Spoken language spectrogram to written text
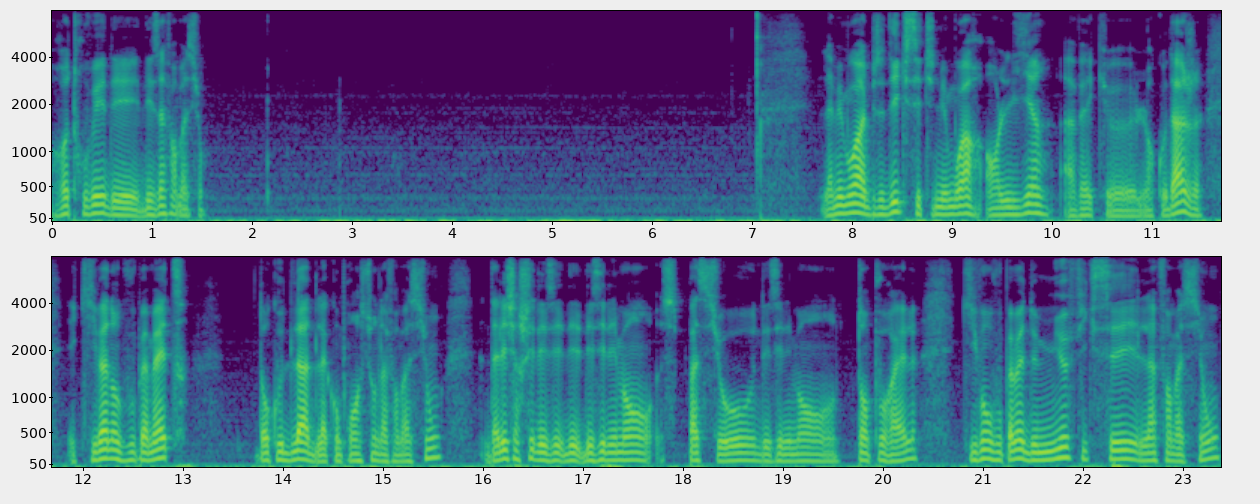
retrouver des informations. La mémoire épisodique, c'est une mémoire en lien avec euh, l'encodage et qui va donc vous permettre, donc au-delà de la compréhension de l'information, d'aller chercher des, éléments spatiaux, des éléments temporels qui vont vous permettre de mieux fixer l'information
